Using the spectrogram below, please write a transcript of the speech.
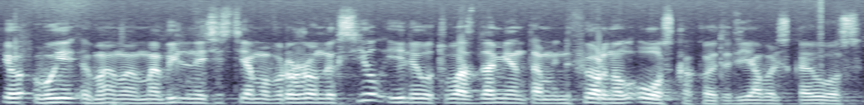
Вы мобильная система вооруженных сил или вот у вас домен там Infernal OS какой-то, дьявольская ОС?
